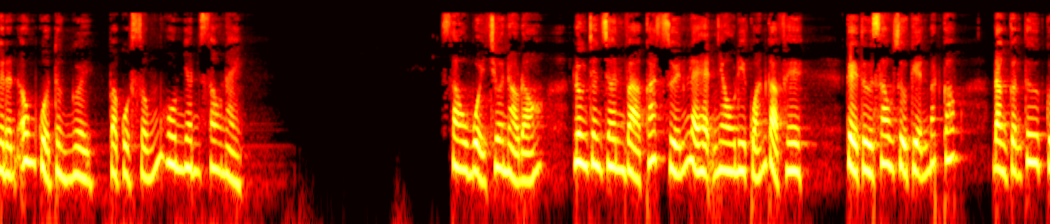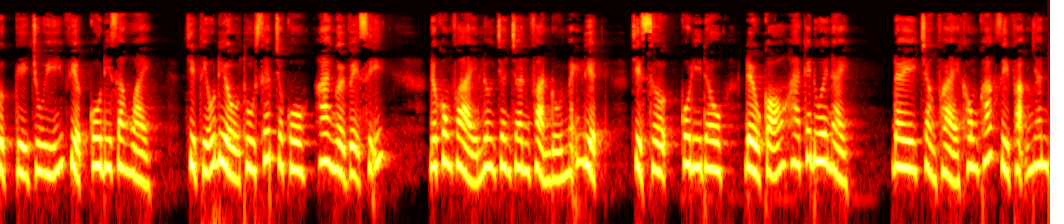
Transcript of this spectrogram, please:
người đàn ông của từng người và cuộc sống hôn nhân sau này. Sau buổi trưa nào đó, Lương chân chân và Cát Xuyến lại hẹn nhau đi quán cà phê. Kể từ sau sự kiện bắt cóc, đằng cận tư cực kỳ chú ý việc cô đi ra ngoài chỉ thiếu điều thu xếp cho cô hai người vệ sĩ. Nếu không phải Lương chân chân phản đối mãnh liệt, chỉ sợ cô đi đâu đều có hai cái đuôi này. Đây chẳng phải không khác gì phạm nhân.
